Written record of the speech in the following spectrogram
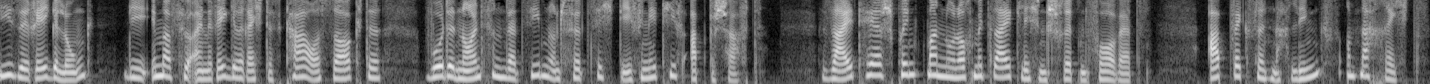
Diese Regelung, die immer für ein regelrechtes Chaos sorgte, wurde 1947 definitiv abgeschafft. Seither springt man nur noch mit seitlichen Schritten vorwärts, abwechselnd nach links und nach rechts,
